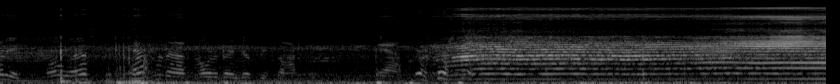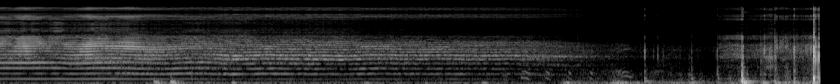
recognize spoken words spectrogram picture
oh Out west,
